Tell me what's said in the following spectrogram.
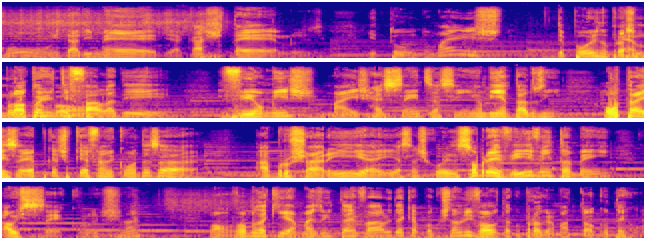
com Idade Média, castelos e tudo. Mas depois, no próximo É bloco, a gente bom. fala de filmes mais recentes, assim, ambientados em outras épocas, porque afinal de contas a, a bruxaria e essas coisas sobrevivem também aos séculos, né? Bom, vamos aqui a mais um intervalo e daqui a pouco estamos de volta com o programa Toca o Terror.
